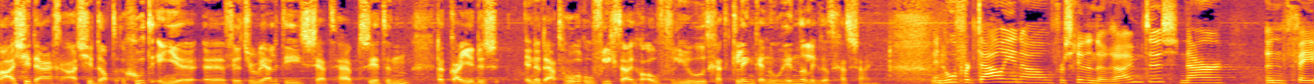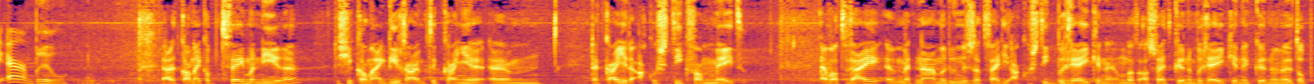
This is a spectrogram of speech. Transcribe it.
Maar als je, daar, als je dat goed in je uh, virtual reality set hebt zitten, dan kan je dus inderdaad horen hoe vliegtuigen overvliegen, hoe het gaat klinken en hoe hinderlijk dat gaat zijn. En hoe vertaal je nou verschillende ruimtes naar een VR-bril? Ja, dat kan eigenlijk op twee manieren. Dus je kan eigenlijk die ruimte kan je, um, daar kan je de akoestiek van meten. En wat wij met name doen is dat wij die akoestiek berekenen. Omdat als wij het kunnen berekenen, kunnen we het op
